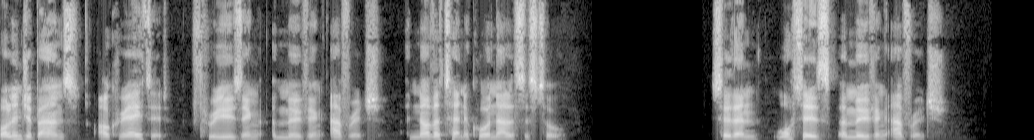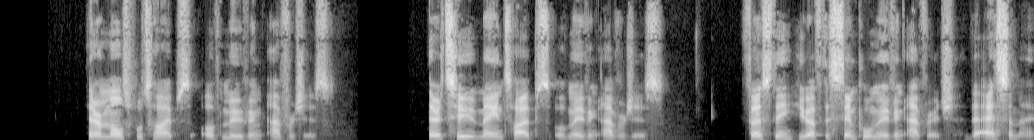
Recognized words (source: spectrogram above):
Bollinger Bands are created through using a moving average, another technical analysis tool. So then, what is a moving average? There are multiple types of moving averages. There are two main types of moving averages. Firstly, you have the simple moving average, the SMA.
